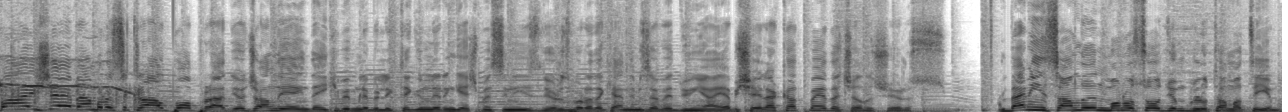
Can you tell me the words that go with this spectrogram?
Bay J, ben burası Kral Pop Radyo. Canlı yayında ekibimle birlikte günlerin geçmesini izliyoruz. Burada kendimize ve dünyaya bir şeyler katmaya da çalışıyoruz. Ben insanlığın monosodyum glutamatıyım.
